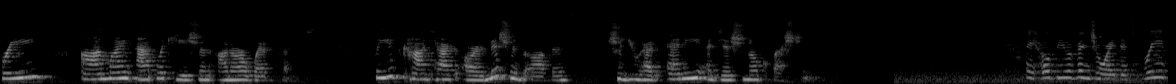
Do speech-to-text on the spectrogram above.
free online application on our website. Please contact our admissions office should you have any additional questions. I hope you have enjoyed this brief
